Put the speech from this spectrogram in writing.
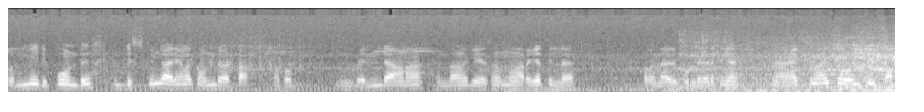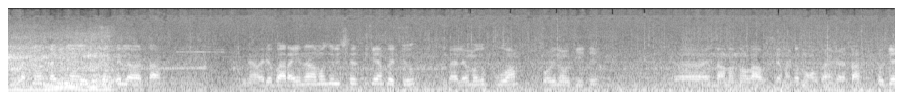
റിമ്മ് ഇരിപ്പുണ്ട്. ഡിസ്കും കാര്യങ്ങളൊക്കെ ഉണ്ട് കേട്ടോ. അപ്പം ബെൻഡാണ്? എന്താണ് കേസൊന്നും അറിയത്തില്ല. അപ്പോൾ എന്തായാലും പുള്ളിയുടെ അടുത്ത് ഞാൻ മാക്സിമം ചോദിച്ച് കംപ്ലൈന്റ് ഉണ്ടെങ്കിൽ ഞാൻ എടുക്കത്തില്ല കേട്ടോ. പിന്നെ അവർ പറയുന്നത് നമുക്ക് വിശ്വസിക്കാൻ പറ്റൂ. എന്തായാലും നമുക്ക് പോവാം. പോയി നോക്കിയിട്ട് എന്താണെന്നുള്ള എന്നൊക്കെ നോക്കാം കേട്ടോ. ഓക്കെ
